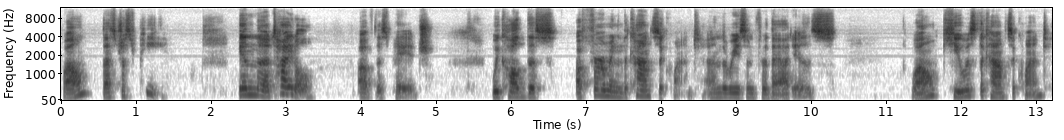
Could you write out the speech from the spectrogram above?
Well, that's just P. In the title of this page. We called this affirming the consequent, and the reason for that is, well, Q is the consequent,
